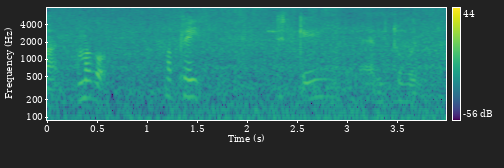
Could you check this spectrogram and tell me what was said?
Alright, I'm gonna go. Gonna play this game and to win.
